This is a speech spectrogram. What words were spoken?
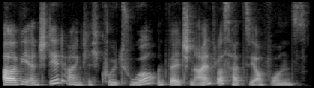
Aber wie entsteht eigentlich Kultur und welchen Einfluss hat sie auf uns?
